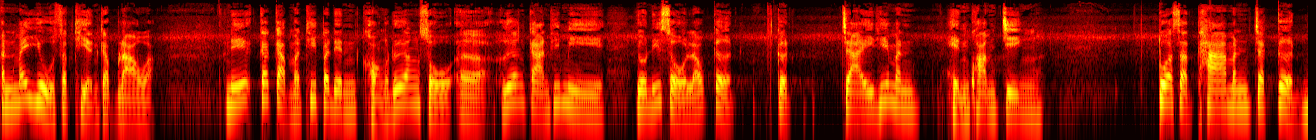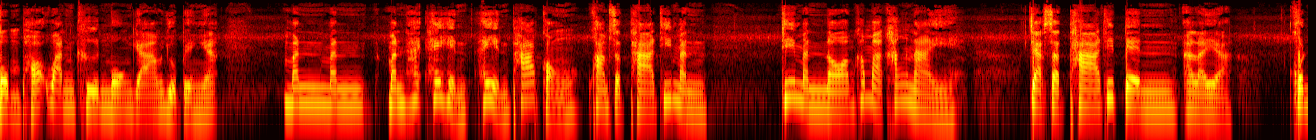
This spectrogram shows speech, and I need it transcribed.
มันไม่อยู่เสถียรกับเราอะทีนี้ก็กลับมาที่ประเด็นของเรื่องโสเอ่อเรื่องการที่มีโยนิโสแล้วเกิดเกิดใจที่มันเห็นความจริง ตัวศรัทธามันจะเกิดบ่มเพาะวันคืนโมงยามอยู่เป็นอย่างเงี้ยมันมันมันให้ให้เห็นให้เห็นภาพของความศรัทธาที่มัน ที่มันน้อมเข้ามาข้างใน จากศรัทธาที่เป็นอะไรอะ คน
